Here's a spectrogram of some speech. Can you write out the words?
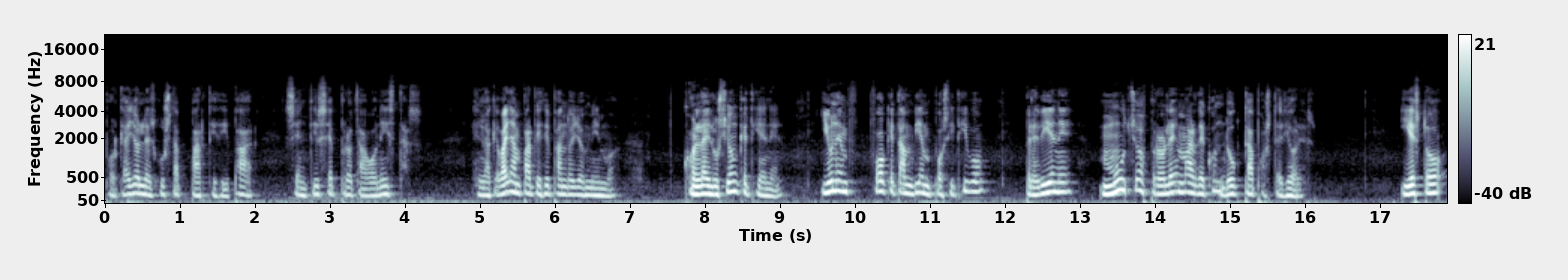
porque a ellos les gusta participar, sentirse protagonistas, en la que vayan participando ellos mismos, con la ilusión que tienen y un enfoque también positivo, previene muchos problemas de conducta posteriores. Y esto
